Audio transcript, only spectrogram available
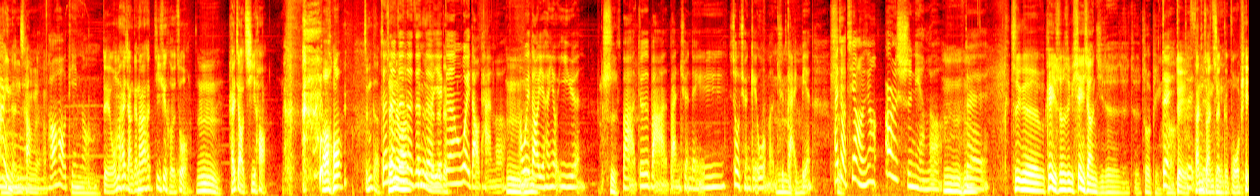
太能唱了。好好听哦。对，我们还想跟他继续合作，《嗯，海角七号》哦，真的。真的真真的真的真的也跟魏导谈了，嗯那魏导也很有意愿，是，把就是把版权等于授权给我们去改编。海角七号好像二十年了，嗯，，对。是一个可以说是一个现象级的的作品，对啊对，翻转整个国片。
